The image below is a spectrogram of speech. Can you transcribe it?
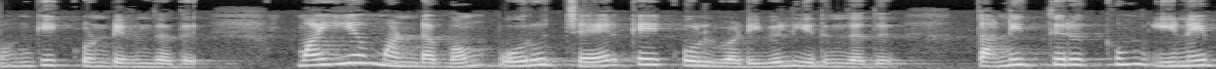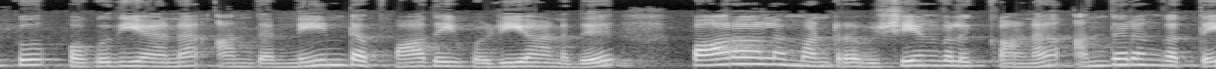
மங்கிக் கொண்டிருந்தது. மைய மண்டபம் ஒரு செயற்கைக்கோள் வடிவில் இருந்தது. தனித்திருக்கும் இணைப்பு பகுதியான அந்த நீண்ட பாதை வழியானது பாராளுமன்ற விஷயங்களுக்கான அந்தரங்கத்தை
